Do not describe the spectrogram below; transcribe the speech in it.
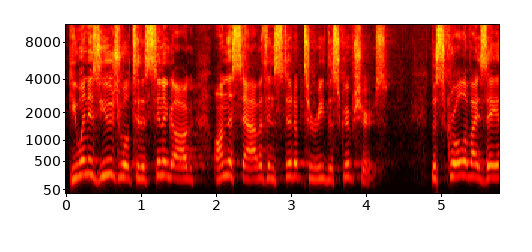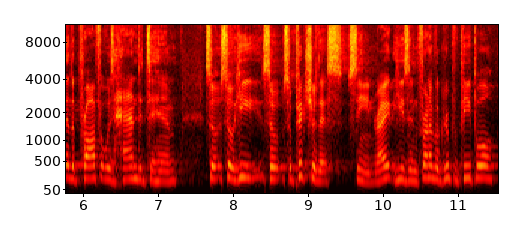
he went as usual to the synagogue on the Sabbath and stood up to read the scriptures. The scroll of Isaiah the prophet was handed to him. So, so, he, so, so picture this scene, right? He's in front of a group of people,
